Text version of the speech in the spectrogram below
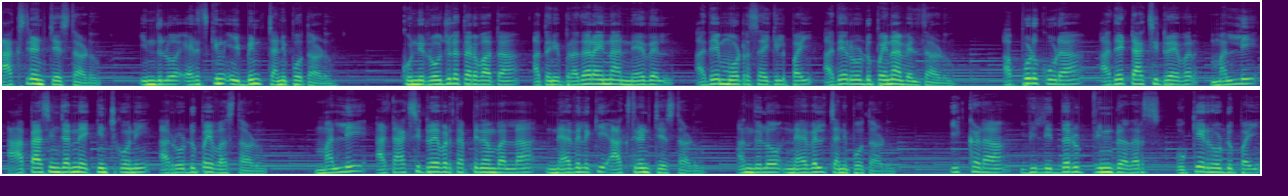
యాక్సిడెంట్ చేస్తాడు. ఇందులో ఎర్స్కిన్ ఇబ్బిన్ చనిపోతాడు. కొన్ని రోజుల తర్వాత అతని బ్రదర్ అయిన నేవెల్ అదే మోటార్ సైకిల్పై అదే రోడ్డుపైన వెళ్తాడు. అప్పుడు కూడా అదే టాక్సీ డ్రైవర్ మళ్ళీ ఆ ప్యాసింజర్ని ఎక్కించుకొని ఆ రోడ్డుపై వస్తాడు. మళ్ళీ ఆ టాక్సీ డ్రైవర్ తప్పిదం వల్ల నేవెల్కి యాక్సిడెంట్ చేస్తాడు. అందులో నేవెల్ చనిపోతాడు. ఇక్కడ వీళ్ళిద్దరు ట్విన్ బ్రదర్స్ ఒకే రోడ్డుపై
